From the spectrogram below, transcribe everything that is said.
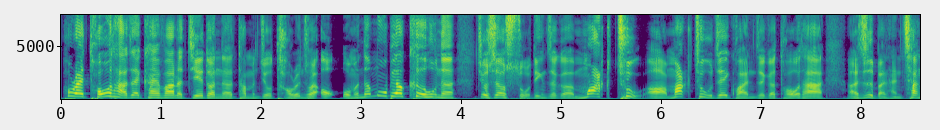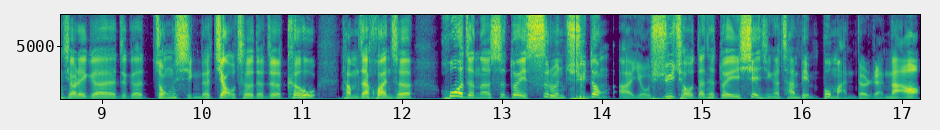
后来 Toyota 在开发的阶段呢，他们就讨论出来，哦，我们的目标客户呢，就是要锁定这个 Mark Two 啊，Mark Two 这款这个 Toyota 啊，日本很畅销的一个这个中型的轿车的这个客户，他们在换车，或者呢是对四轮驱动。啊，有需求，但是对现行的产品不满的人呐啊，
